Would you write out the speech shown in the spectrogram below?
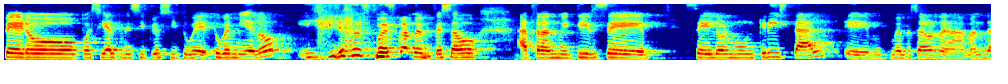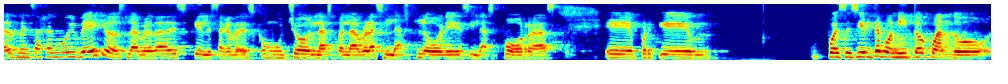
Pero pues sí, al principio sí tuve, tuve miedo y ya después cuando empezó a transmitirse Sailor Moon Crystal, eh, me empezaron a mandar mensajes muy bellos. La verdad es que les agradezco mucho las palabras y las flores y las porras, eh, porque pues se siente bonito cuando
